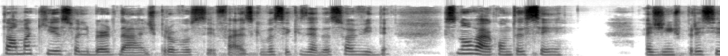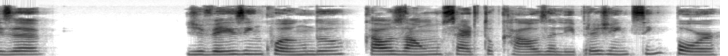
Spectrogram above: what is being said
Toma aqui a sua liberdade para você, faz o que você quiser da sua vida. Isso não vai acontecer. A gente precisa, de vez em quando, causar um certo caos ali pra gente se impor.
